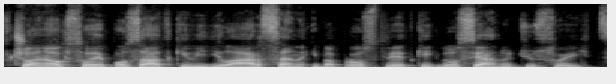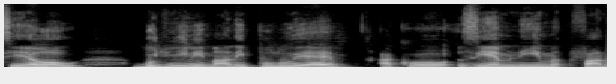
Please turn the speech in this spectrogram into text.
V členoch svojej posádky vidí Larsen iba prostriedky k dosiahnutiu svojich cieľov. Buď nimi manipuluje, ako s jemným Van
